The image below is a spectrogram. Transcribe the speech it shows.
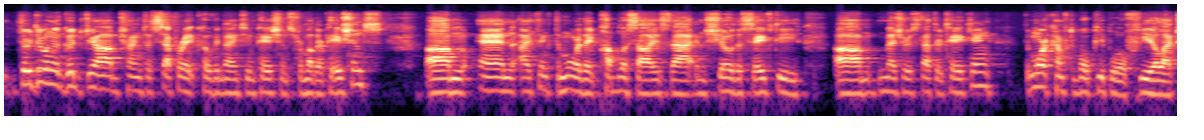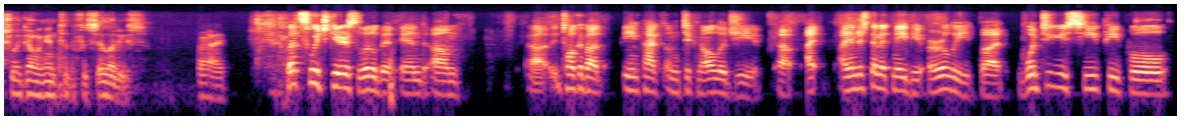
they're doing a good job trying to separate covid-19 patients from other patients. Um, and i think the more they publicize that and show the safety um, measures that they're taking the more comfortable people will feel actually going into the facilities. Right. Let's switch gears a little bit and um, uh, talk about impact on technology. Uh, I, I understand it may be early, but what do you see people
